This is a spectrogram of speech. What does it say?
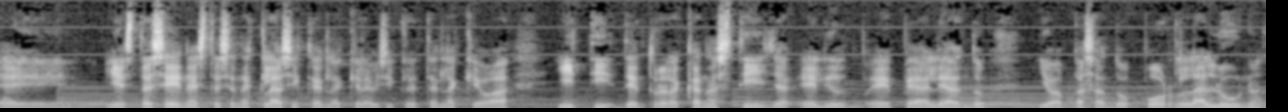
Eh, y esta escena, esta escena clásica en la que la bicicleta en la que va E.T. dentro de la canastilla, Elliot eh, pedaleando y va pasando por la luna,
